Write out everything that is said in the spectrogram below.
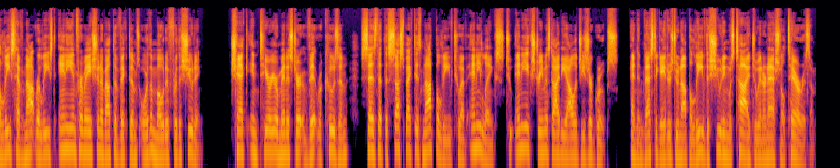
Police have not released any information about the victims or the motive for the shooting. Czech Interior Minister Vít Rakušan says that the suspect is not believed to have any links to any extremist ideologies or groups, and investigators do not believe the shooting was tied to international terrorism.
